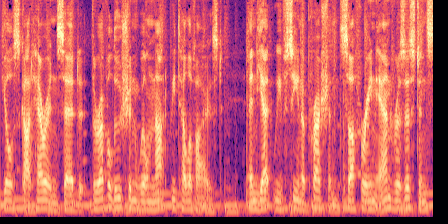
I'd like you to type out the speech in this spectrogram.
Gil Scott Heron said, The revolution will not be televised, and yet we've seen oppression, suffering, and resistance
